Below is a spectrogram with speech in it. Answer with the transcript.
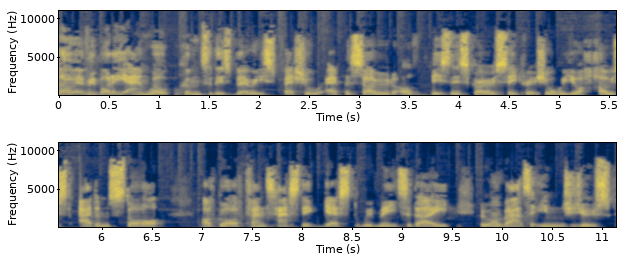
Hello, everybody, and welcome to this very special episode of Business Growth Secrets. You're with your host, Adam Stott. I've got a fantastic guest with me today who I'm about to introduce,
